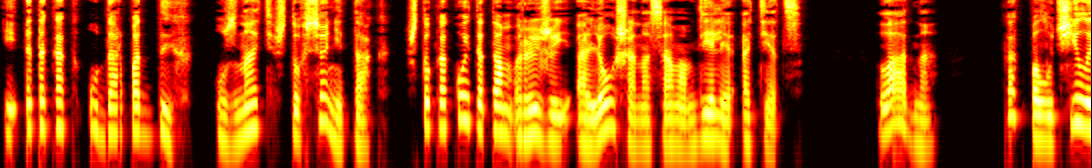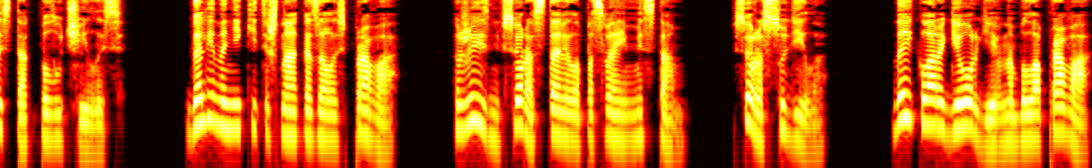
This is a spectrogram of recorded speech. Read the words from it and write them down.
И это как удар под дых. Узнать, что все не так. Что какой-то там рыжий Алеша на самом деле отец. Ладно. Как получилось, так получилось. Галина Никитишна оказалась права. Жизнь все расставила по своим местам, все рассудила. Да и Клара Георгиевна была права,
